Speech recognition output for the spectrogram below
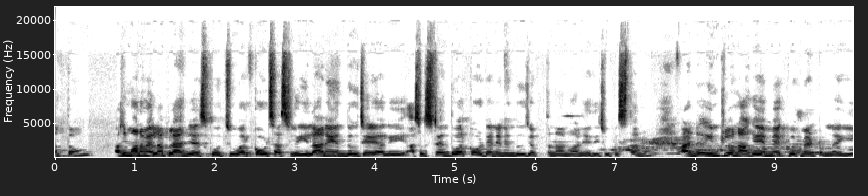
మొత్తం అసలు మనం ఎలా ప్లాన్ చేసుకోవచ్చు? వర్కౌట్స్ అసలు ఇలానే ఎందుకు చేయాలి? అసలు స్ట్రెంత్ వర్కౌటే నేను ఎందుకు చెప్తున్నాను అనేది చూపిస్తాను. అండ్ ఇంట్లో నాకు ఏం ఎక్విప్మెంట్ ఉన్నాయి?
